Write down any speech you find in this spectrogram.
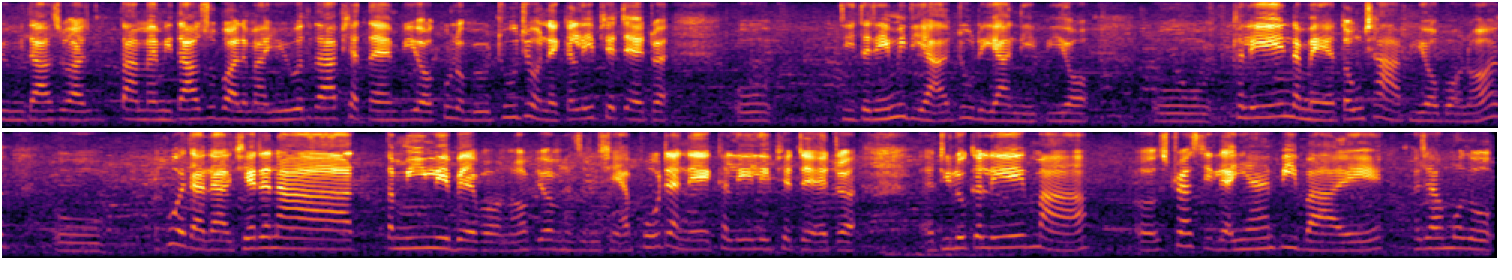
ပြူမိသားစုကတာမန်မိသားစုပါလေမှာရိုးရိုးသားသားဖြတ်တန်းပြီးတော့အခုလိုမျိုးထူးချွန်တဲ့ကလေးဖြစ်တဲ့အတွက်ဟိုဒီသတင်းမီဒီယာအတူတွေကနေပြီးတော့ ဟိုကလေးနာမည်အသုံးချပြီးတော့ပေါ့နော်ဟိုအခုကဒါဒါယေဒနာသမီးလေးပဲပေါ့နော်ပြောမှဆိုလို့ရှိရင်အဖိုးတန်တဲ့ကလေးလေးဖြစ်တဲ့အတွက်ဒီလိုကလေးမှာဟို stress တွေလည်းအများကြီးပါတယ်။ဒါကြောင့်မို့လို့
